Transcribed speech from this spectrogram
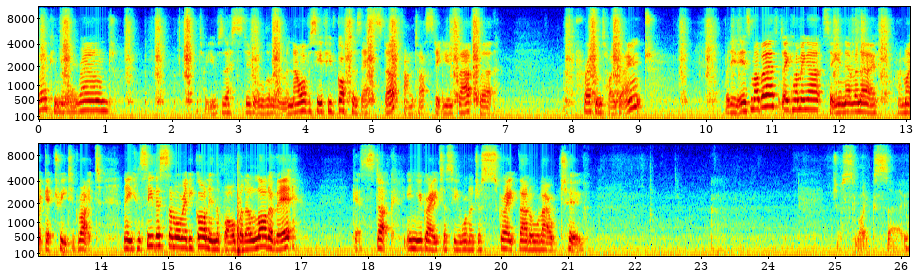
working your way around until you've zested all the lemon. Now obviously if you've got a zester, fantastic, use that, but at present I don't. But it is my birthday coming up, so you never know. I might get treated right. Now you can see there's some already gone in the bowl, but a lot of it gets stuck in your grater, so you want to just scrape that all out too. Just like so.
